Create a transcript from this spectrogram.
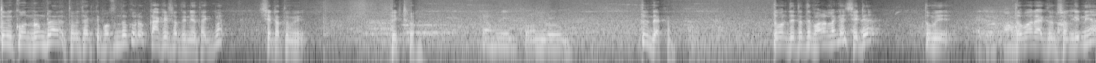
তুমি কোন রুমটা তুমি থাকতে পছন্দ করো কাকে সাথে নিয়ে থাকবে সেটা তুমি ফিক্সড করো। আমি কোন রুম তুমি দেখো। তোমার যেটাতে ভালো লাগে সেটা তুমি তোমার একজন সঙ্গী নিয়ে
